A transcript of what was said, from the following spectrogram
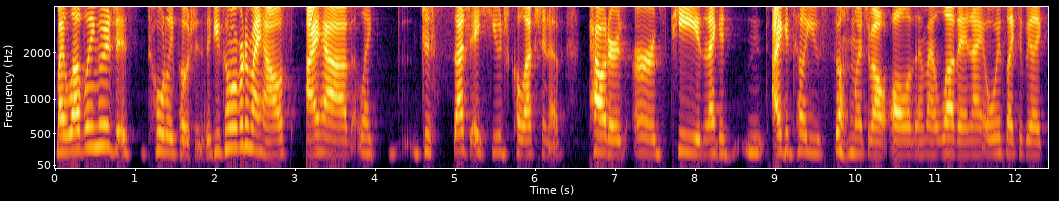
My love language is totally potions. If you come over to my house, I have like just such a huge collection of powders, herbs, teas, and I could I could tell you so much about all of them. I love it, and I always like to be like,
